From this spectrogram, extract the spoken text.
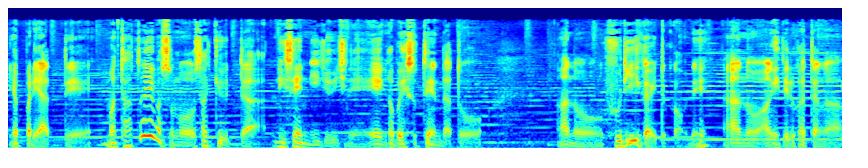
やっぱりあって、まあ、例えばその、さっき言った2021年映画ベスト10だと、あの、フリー以外とかをね、あの、上げてる方が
